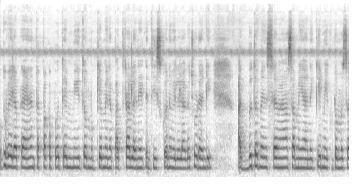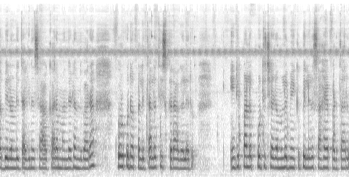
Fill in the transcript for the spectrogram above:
ఒకవేళ ప్రయాణం తప్పకపోతే మీతో ముఖ్యమైన పత్రాలన్నింటిని తీసుకొని వెళ్ళేలాగా చూడండి. అద్భుతమైన శ్రమ సమయానికి మీ కుటుంబ సభ్యుల నుండి తగిన సహకారం అందడం ద్వారా కోరుకున్న ఫలితాలు తీసుకురాగలరు. ఇంటి పనులు పూర్తి చేయడంలో మీకు పిల్లలు సహాయపడతారు.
